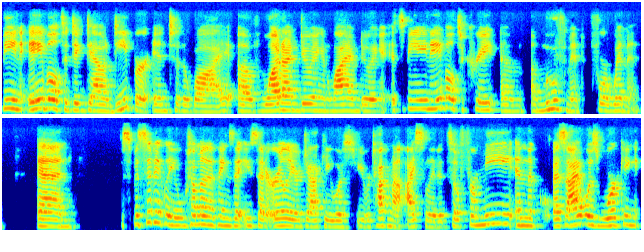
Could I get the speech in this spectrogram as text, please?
being able to dig down deeper into the why of what i'm doing and why i'm doing it it's being able to create a, a movement for women. And specifically some of the things that you said earlier jackie was you were talking about isolated. So for me in the as i was working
